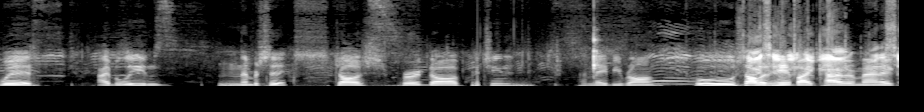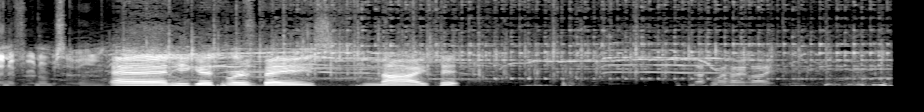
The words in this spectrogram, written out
with, I believe, number six, Josh Bergdahl pitching. I may be wrong. Ooh, solid hit by Kyle Mannix. And he gets first base. Nice hit. That's my highlight.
